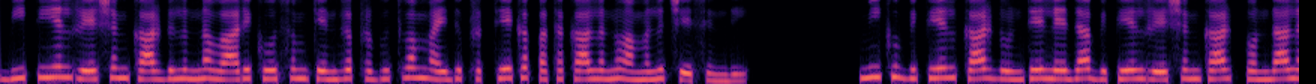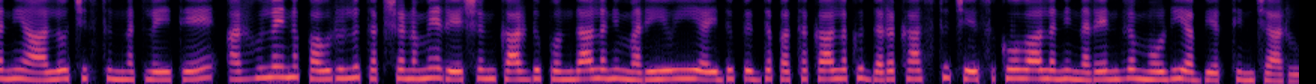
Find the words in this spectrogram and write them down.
బీపీఎల్ రేషన్ కార్డులున్న వారి కోసం కేంద్ర ప్రభుత్వం ఐదు ప్రత్యేక పథకాలను అమలు చేసింది. మీకు బిపిఎల్ కార్డు ఉంటే లేదా బిపిఎల్ రేషన్ కార్డ్ పొందాలని ఆలోచిస్తున్నట్లయితే అర్హులైన పౌరులు తక్షణమే రేషన్ కార్డు పొందాలని మరియు ఈ ఐదు పెద్ద పథకాలకు దరఖాస్తు చేసుకోవాలని నరేంద్ర మోడీ అభ్యర్థించారు.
